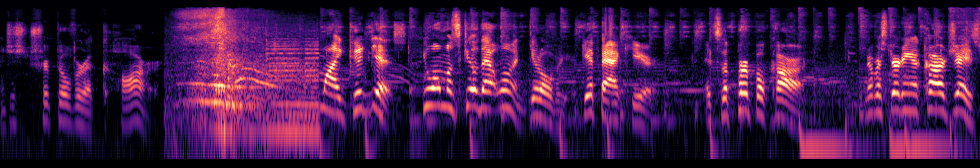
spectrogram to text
I just tripped over a car my goodness. You almost killed that woman. Get over here. Get back here. It's the purple car. Never starting a car chase.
